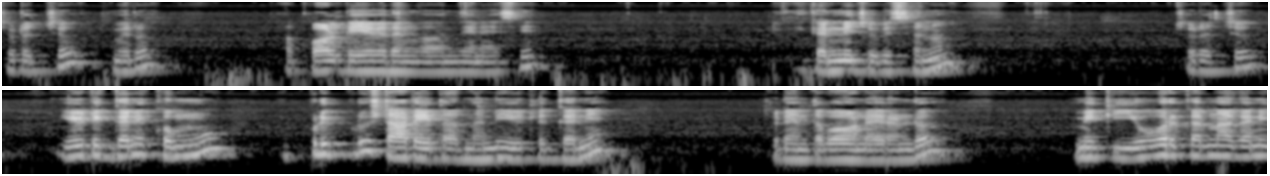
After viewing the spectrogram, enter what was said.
చూడొచ్చు మీరు. ఆ క్వాలిటీ ఏ విధంగా ఉంది అనేసి. మీకు అన్నీ చూపిస్తాను. చూడొచ్చు. వీటికి కానీ కొమ్ము ఇప్పుడిప్పుడు స్టార్ట్ అవుతుందండి వీటికి కానీ. చూడండి ఎంత బాగున్నాయి రెండు. మీకు ఎవరికన్నా కానీ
